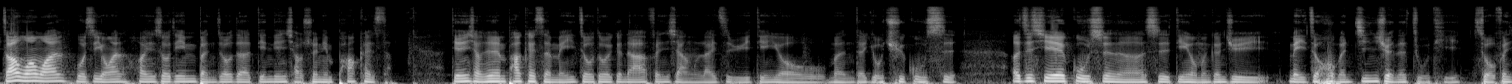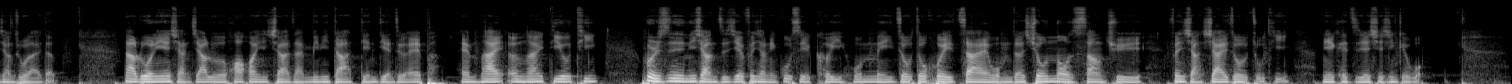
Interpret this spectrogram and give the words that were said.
早安，午安，晚安，我是永安，欢迎收听本周的点点小睡眠 Podcast。点点小睡眠 Podcast 每一周都会跟大家分享来自于点友们的有趣故事，而这些故事呢，是点友们根据每周我们精选的主题所分享出来的。那如果你也想加入的话，欢迎下载 mini 大点点这个 app，M I N I D O T，或者是你想直接分享你故事也可以。我们每一周都会在我们的 Show Notes 上去分享下一周的主题，你也可以直接写信给我。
